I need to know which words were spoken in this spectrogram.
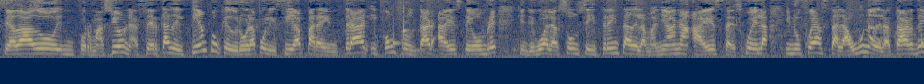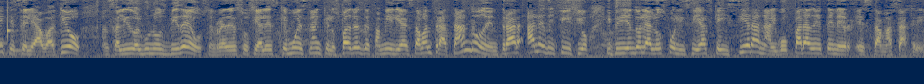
se ha dado información acerca del tiempo que duró la policía para entrar y confrontar a este hombre, quien llegó a las 11 y 30 de la mañana a esta escuela y no fue hasta la una de la tarde que se le abatió. Han salido algunos videos en redes sociales que muestran que los padres de familia estaban tratando de entrar al edificio y pidiéndole a los policías que hicieran algo para detener esta masacre.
